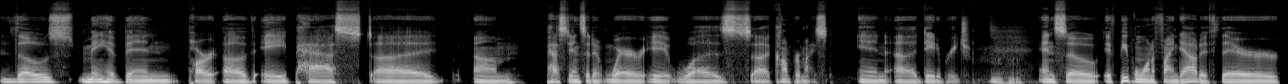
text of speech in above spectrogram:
Those may have been part of a past uh, um, past incident where it was uh, compromised in a data breach. And so, if people want to find out if their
